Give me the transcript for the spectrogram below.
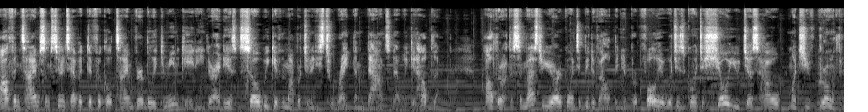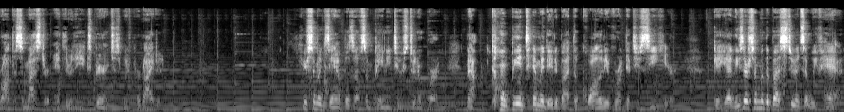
Oftentimes, some students have a difficult time verbally communicating their ideas, so we give them opportunities to write them down so that we can help them. All throughout the semester, you are going to be developing your portfolio, which is going to show you just how much you've grown throughout the semester and through the experiences we've provided. Here's some examples of some Painting 2 student work. Now, don't be intimidated by the quality of work that you see here. Okay, yeah, these are some of the best students that we've had.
